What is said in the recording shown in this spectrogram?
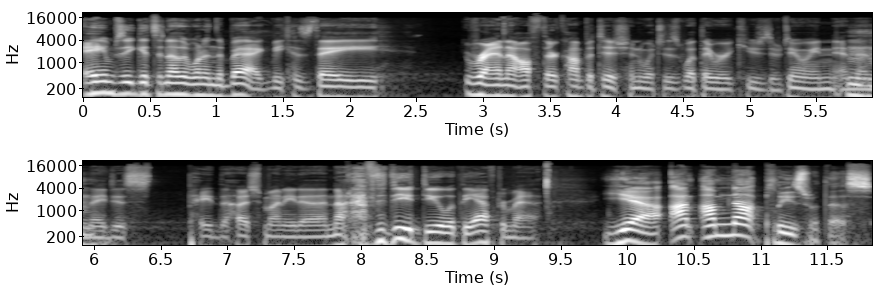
AMC gets another one in the bag because they ran off their competition, which is what they were accused of doing, and Mhm. then they just paid the hush money to not have to de- deal with the aftermath. Yeah, I'm, I'm not pleased with this,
